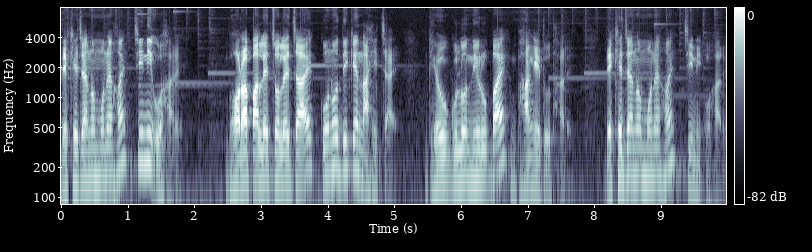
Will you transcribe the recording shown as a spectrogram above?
দেখে যেন মনে হয় চিনি উহারে। ভরা পালে চলে যায়, কোনো দিকে নাহি চায় ঢেউগুলো নিরুপায় ভাঙে দুধারে। দেখে যেন মনে হয় চিনি ওহারে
